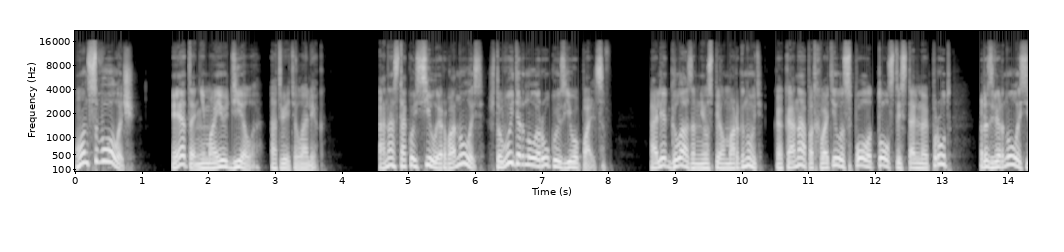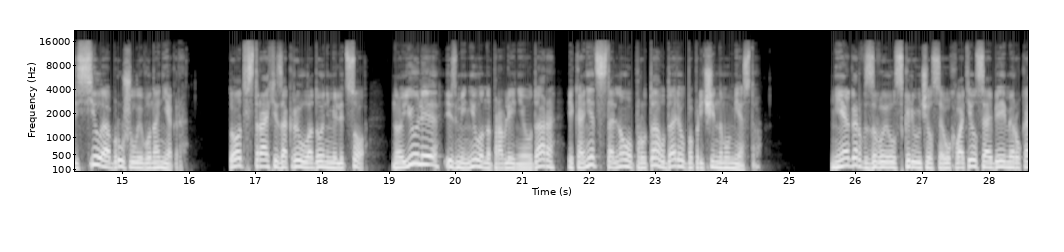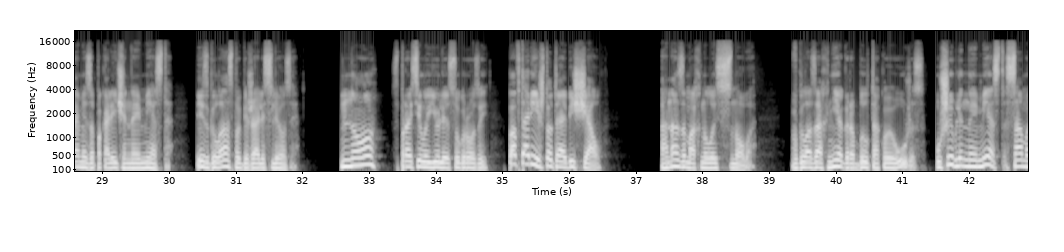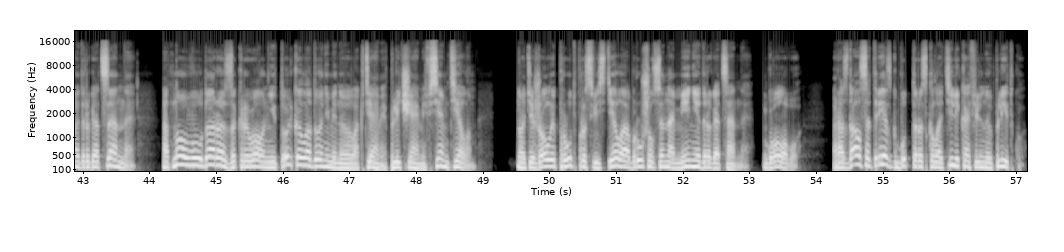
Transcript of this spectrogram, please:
Он сволочь. Это не мое дело, ответил Олег. Она с такой силой рванулась, что выдернула руку из его пальцев. Олег глазом не успел моргнуть, как она подхватила с пола толстый стальной прут, развернулась и с силой обрушила его на негра. Тот в страхе закрыл ладонями лицо, но Юлия изменила направление удара, и конец стального прута ударил по причинному месту. Негр взвыл, скрючился, ухватился обеими руками за покалеченное место. Из глаз побежали слезы. "Но?" спросила Юлия с угрозой. "Повтори, что ты обещал". Она замахнулась снова. В глазах негра был такой ужас. Ушибленное место, самое драгоценное, от нового удара закрывал не только ладонями, но и локтями, плечами, всем телом. Но тяжелый пруд просвистел и обрушился на менее драгоценное голову. Раздался треск, будто расколотили кафельную плитку.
